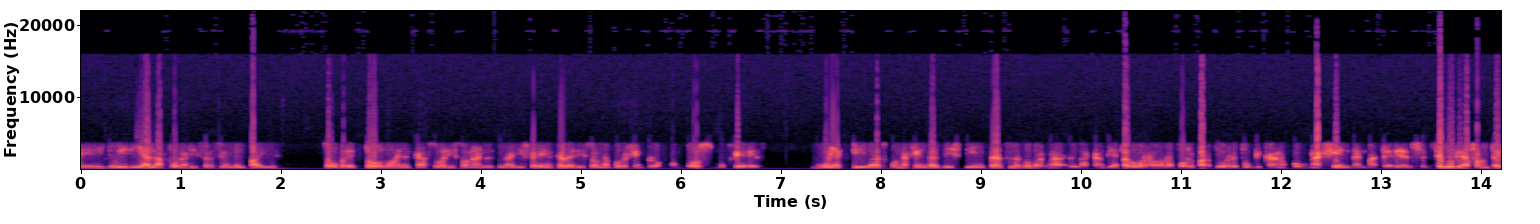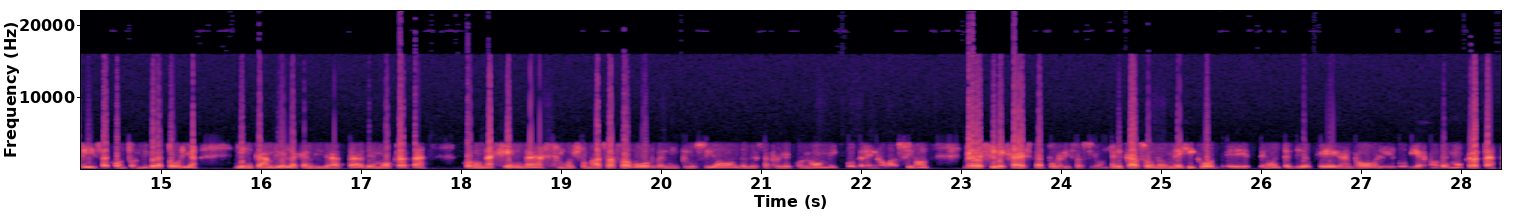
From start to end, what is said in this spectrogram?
eh, yo diría, la polarización del país, sobre todo en el caso de Arizona. La diferencia de Arizona, por ejemplo, con dos mujeres muy activas, con agendas distintas, la, la candidata gobernadora por el Partido Republicano con una agenda en materia de seguridad fronteriza, control migratoria, y en cambio la candidata demócrata con una agenda mucho más a favor de la inclusión, del desarrollo económico, de la innovación, refleja esta polarización. En el caso de Nuevo México, eh, tengo entendido que ganó el gobierno demócrata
